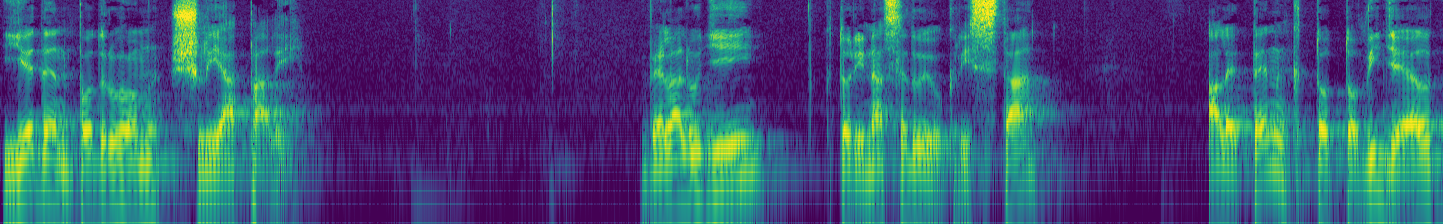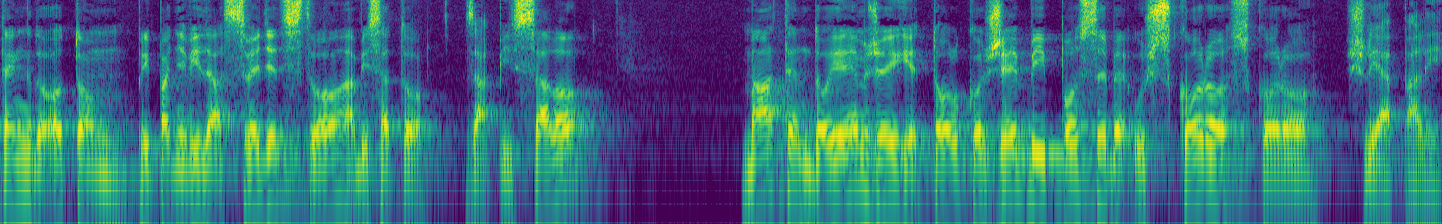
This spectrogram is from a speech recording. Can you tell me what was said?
jeden po druhom šliapali. Veľa ľudí, ktorí nasledujú Krista, ale ten, kto to videl, ten, kto o tom prípadne vydal svedectvo, aby sa to zapísalo, má ten dojem, že ich je toľko, že by po sebe už skoro, skoro šliapali.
